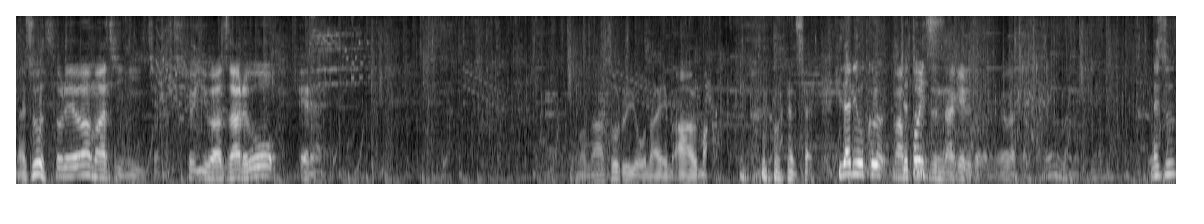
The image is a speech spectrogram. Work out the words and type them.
ナイスそれはマジいい着地と言わざるを得ない。このなぞるような今あーうま ごめんなさい左奥まあ、ポイズン投げるとかでもよかったですね、今のね。ナイス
